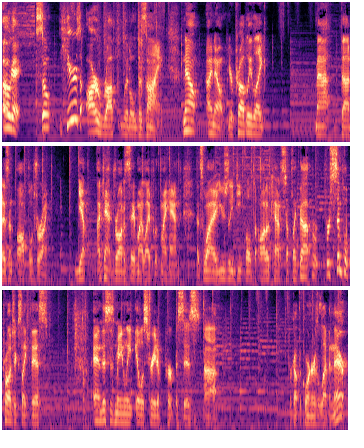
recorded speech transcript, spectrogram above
Okay, so here's our rough little design. Now, I know, you're probably like, Matt, that is an awful drawing. Yep, I can't draw to save my life with my hand. That's why I usually default to AutoCAD, stuff like that. But for simple projects like this, and this is mainly illustrative purposes, uh, forgot the corner is 11 there.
